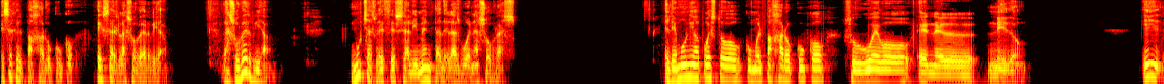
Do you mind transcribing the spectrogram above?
Ese es el pájaro cuco. Esa es la soberbia. La soberbia muchas veces se alimenta de las buenas obras. El demonio ha puesto como el pájaro cuco su huevo en el nido. Y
